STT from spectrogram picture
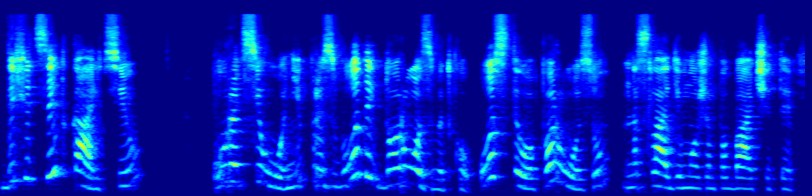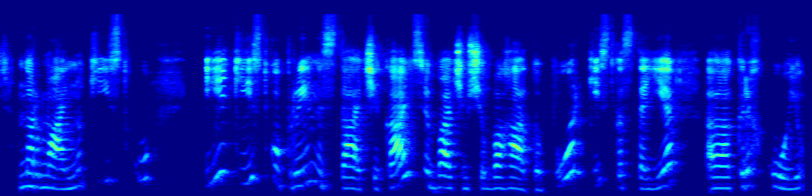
Дефіцит кальцію у раціоні призводить до розвитку остеопорозу. На слайді можемо побачити нормальну кістку, і кістку при нестачі кальцію. Бачимо, що багато пор кістка стає е, крихкою.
